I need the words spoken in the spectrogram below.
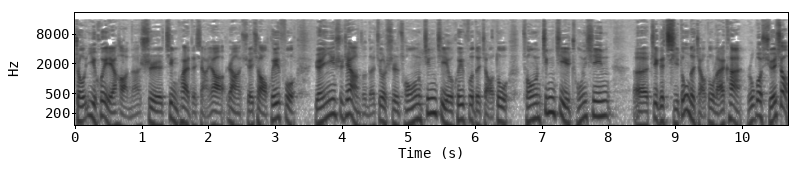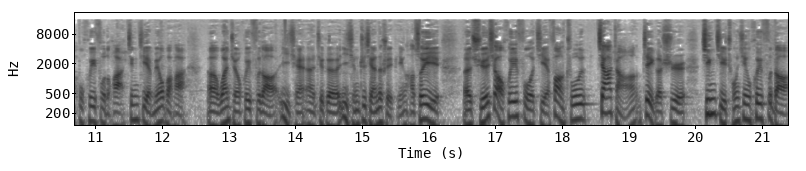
州议会也好呢，是尽快的想要让学校恢复。原因是这样子的，就是从经济恢复的角度，从经济重新。呃，这个启动的角度来看，如果学校不恢复的话，经济也没有办法呃完全恢复到疫前呃这个疫情之前的水平哈。所以呃学校恢复、解放出家长，这个是经济重新恢复到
